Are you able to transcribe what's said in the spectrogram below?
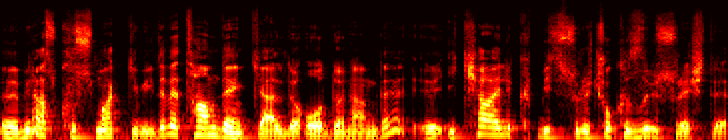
E, biraz kusmak gibiydi ve tam denk geldi o dönemde. E, iki aylık bir süre çok hızlı bir süreçti.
